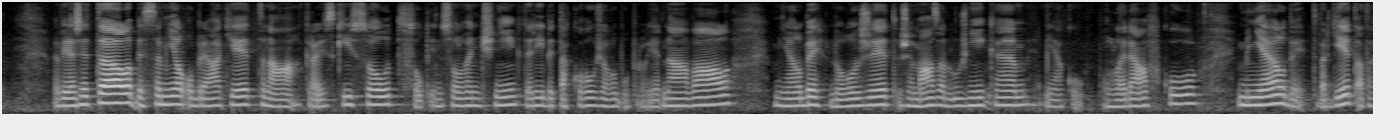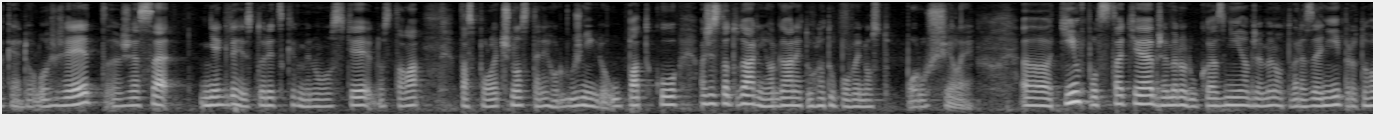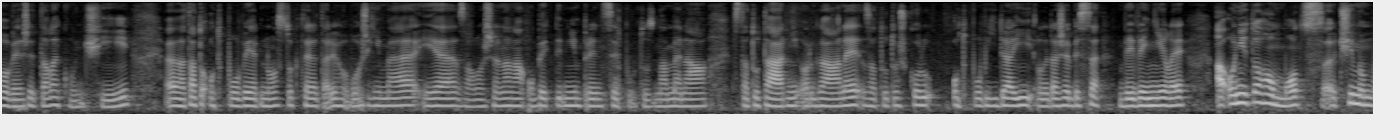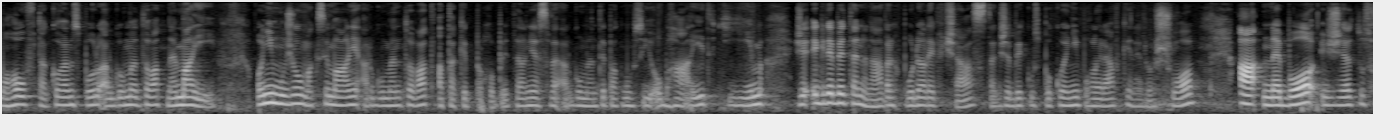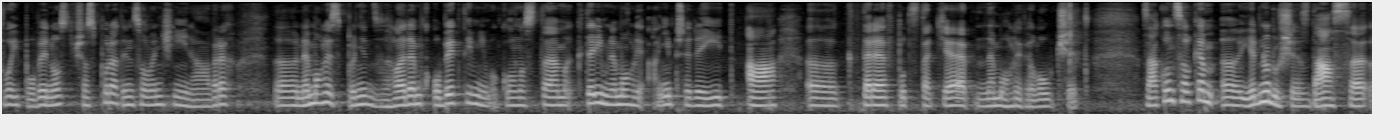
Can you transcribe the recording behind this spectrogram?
Věřitel by se měl obrátit na krajský soud, soud insolvenční, který by takovou žalobu projednával. Měl by doložit, že má za dlužníkem nějakou pohledávku. Měl by tvrdit a také doložit, že se někdy historicky v minulosti dostala ta společnost, ten jeho dlužník do úpadku a že statutární orgány tuhle tu povinnost porušily. Eh, tím v podstatě břemeno důkazní a břemeno tvrzení pro toho věřitele končí. Eh, tato odpovědnost, o které tady hovoříme, je založena na objektivním principu. To znamená, statutární orgány za tuto škodu odpovídají, leda, že by se vyvinili a oni toho moc, čím mohou v takovém sporu argumentovat, nemají. Oni můžou maximálně argumentovat a taky pochopitelně své argumenty pak musí obhájit tím, že i kdyby ten návrh podali včas, takže by k uspokojení pohledávky nedošlo, a nebo že tu svoji povinnost včas podat insolvenční návrh eh, nemohli splnit vzhledem k objektivním okolnostem, kterým nemohli ani předejít a eh, které v podstatě nemohli vyloučit. Zákon celkem eh, jednoduše, zdá se,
